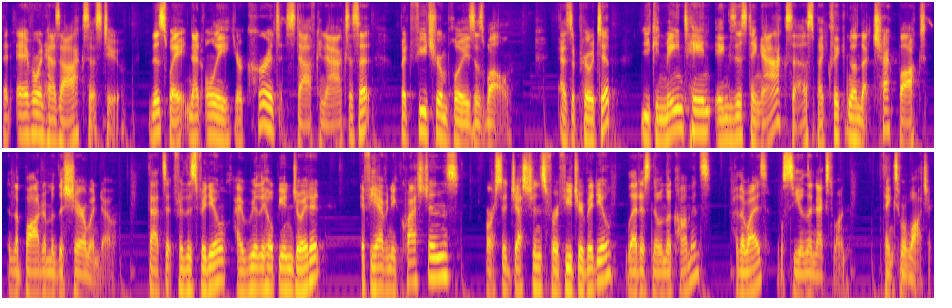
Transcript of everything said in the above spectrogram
that everyone has access to. This way, not only your current staff can access it, but future employees as well. As a pro tip, you can maintain existing access by clicking on that checkbox in the bottom of the share window. That's it for this video. I really hope you enjoyed it. If you have any questions or suggestions for a future video, let us know in the comments. Otherwise, we'll see you in the next one. Thanks for watching.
